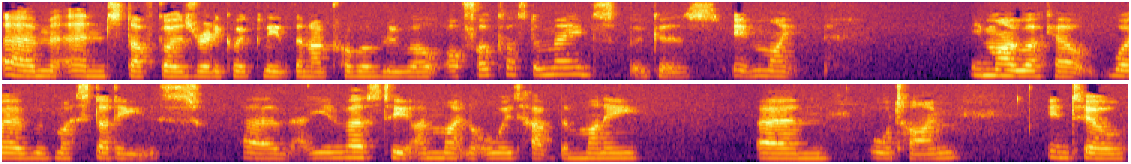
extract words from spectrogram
um, and stuff goes really quickly, then I probably will offer custom mades because it might it might work out where with my studies um, at university, I might not always have the money um, or time until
